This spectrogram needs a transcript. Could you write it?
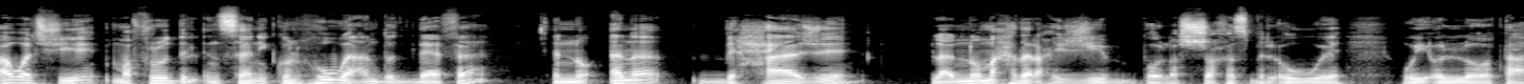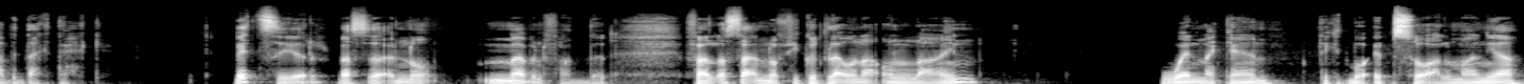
أول شيء مفروض الإنسان يكون هو عنده الدافع أنه أنا بحاجة لأنه ما حدا رح يجيبه للشخص بالقوة ويقول له تعال بدك تحكي. بتصير بس إنه ما بنفضل. فالقصة إنه فيكم تلاقونا اونلاين وين ما كان تكتبوا IPSO ألمانيا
